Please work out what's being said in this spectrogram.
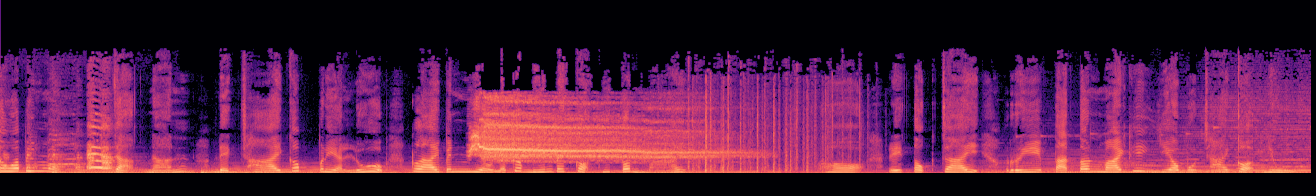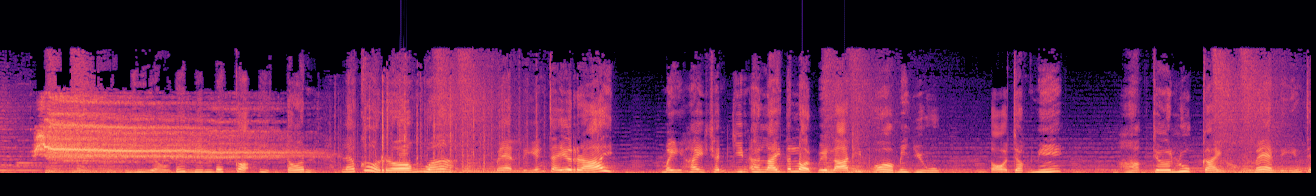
ตัวไปหมด จากนั้นเด็กชายก็เปลี่ยนรูปกลายเป็นเหยี่ยวแล้วก็บินไปเกาะที่ต้นไม้ พ่อได้ตกใจรีบตัดต้นไม้ที่เหยี่ยวบุตรชายเกาะอยู่ เหยี่ยวได้บินไปเกาะอีกต้น แล้วก็ร้องว่า แม่เลี้ยงใจร้าย ไม่ให้ฉันกินอะไรตลอดเวลาที่พ่อไม่อยู่ ต่อจากนี้ หากเจอลูกไก่ของแม่เลี้ยงใจ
